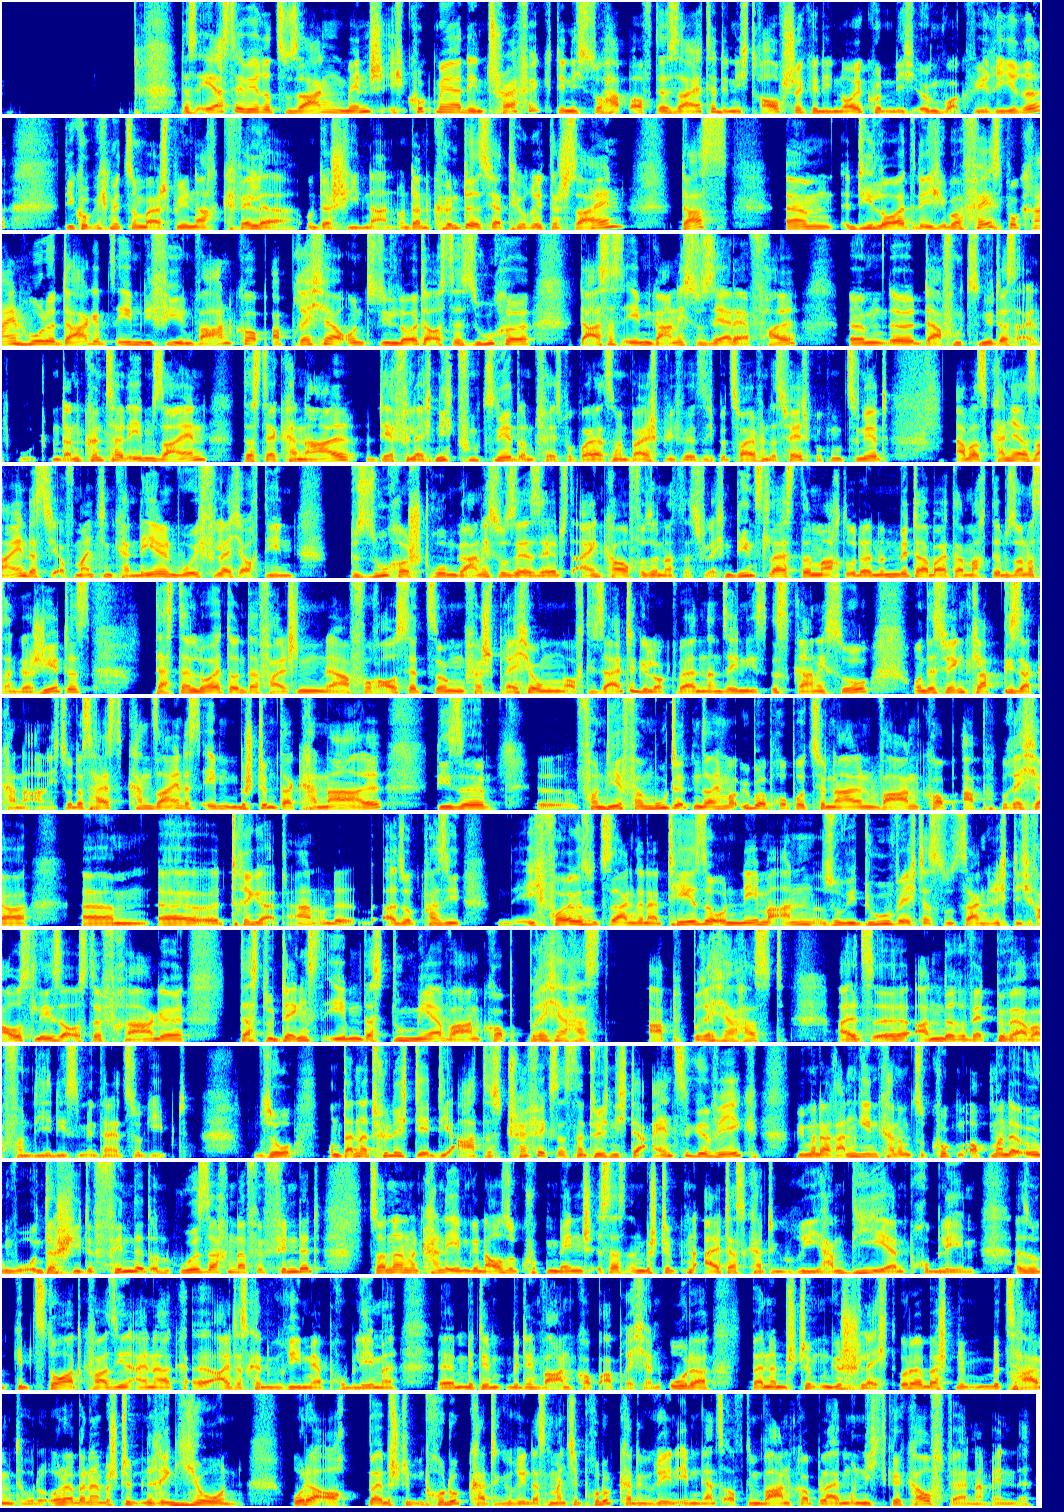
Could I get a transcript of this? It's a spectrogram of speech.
Das erste wäre zu sagen, Mensch, ich gucke mir den Traffic, den ich so hab auf der Seite, den ich draufschicke, die Neukunden, die ich irgendwo akquiriere, die gucke ich mir zum Beispiel nach Quelle unterschieden an. Und dann könnte es ja theoretisch sein, dass ähm, die Leute, die ich über Facebook reinhole, da gibt's eben die vielen Warenkorbabbrecher und die Leute aus der Suche, da ist das eben gar nicht so sehr der Fall. Ähm, äh, da funktioniert das eigentlich gut. Und dann könnte es halt eben sein, dass der Kanal, der vielleicht nicht funktioniert, und Facebook war jetzt nur ein Beispiel, ich will jetzt nicht bezweifeln, dass Facebook funktioniert, aber es kann ja sein, dass ich auf manchen Kanälen, wo ich vielleicht auch den Besucherstrom gar nicht so sehr selbst einkaufe, sondern dass das vielleicht ein Dienstleister macht oder ein Mitarbeiter macht, der besonders engagiert ist, dass da Leute unter falschen ja, Voraussetzungen, Versprechungen auf die Seite gelockt werden, dann sehen die, es ist gar nicht so und deswegen klappt dieser Kanal nicht so. Das heißt, kann sein, dass eben ein bestimmter Kanal diese äh, von dir vermuteten, sag ich mal, überproportionalen Warenkorbabbrecher ähm, äh, triggert. Ja? Und, äh, also quasi, ich folge sozusagen deiner These und nehme an, so wie du, wenn ich das sozusagen richtig rauslese aus der Frage, dass du denkst eben, dass du mehr Warenkorbbrecher hast Abbrecher hast als äh, andere Wettbewerber von dir, die es im Internet so gibt. So, und dann natürlich die, die Art des Traffics das ist natürlich nicht der einzige Weg, wie man da rangehen kann, um zu gucken, ob man da irgendwo Unterschiede findet und Ursachen dafür findet, sondern man kann eben genauso gucken, Mensch, ist das in einer bestimmten Alterskategorie, haben die eher ein Problem? Also gibt's dort quasi in einer äh, Alterskategorie mehr Probleme äh, mit, dem, mit den Warenkorbabbrechern? Oder bei einem bestimmten Geschlecht? Oder bei bestimmten Bezahlmethode? Oder bei einer bestimmten Region? Oder auch bei bestimmten Produktkategorien, dass manche Produktkategorien eben ganz oft im Warenkorb bleiben und nicht gekauft werden am Ende.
